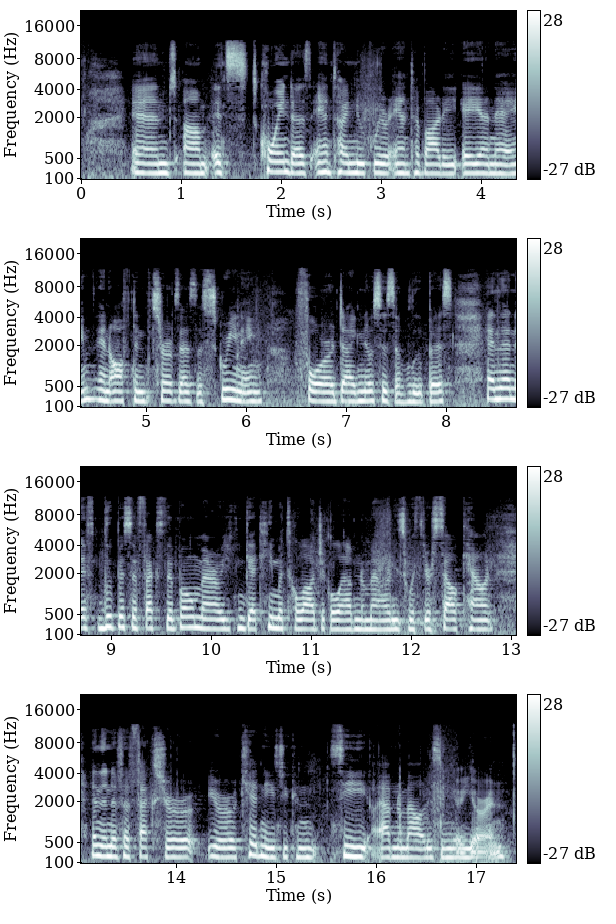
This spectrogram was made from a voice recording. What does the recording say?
And um, it's coined as anti nuclear antibody ANA and often serves as a screening for diagnosis of lupus. And then, if lupus affects the bone marrow, you can get hematological abnormalities with your cell count. And then, if it affects your, your kidneys, you can see abnormalities in your urine.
